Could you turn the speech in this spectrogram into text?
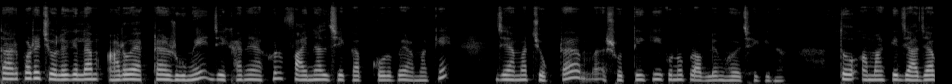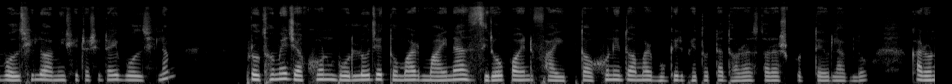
তারপরে চলে গেলাম আরও একটা রুমে যেখানে এখন ফাইনাল চেক করবে আমাকে যে আমার চোখটা সত্যি কি কোনো প্রবলেম হয়েছে কিনা। তো আমাকে যা যা বলছিল আমি সেটা সেটাই বলছিলাম। ১ম এ যখন বলল যে তোমার -0.5 তখনই তো আমার বুকের ভেতরটা ধরাস ধরাস করতে লাগল। কারণ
